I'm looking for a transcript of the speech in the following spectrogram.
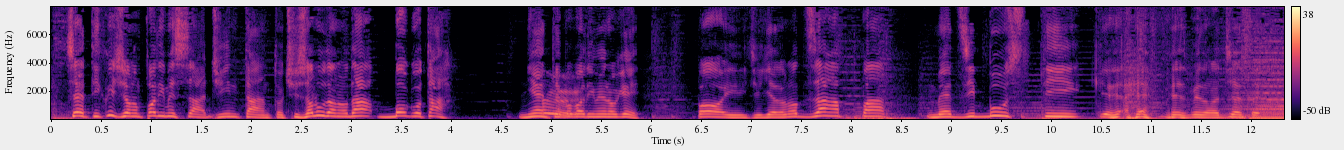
Senti, qui ci sono un po' di messaggi, intanto ci salutano da Bogotà, niente mm. poco di meno che. Poi ci chiedono zappa, mezzi busti, che, eh, vedo la gente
